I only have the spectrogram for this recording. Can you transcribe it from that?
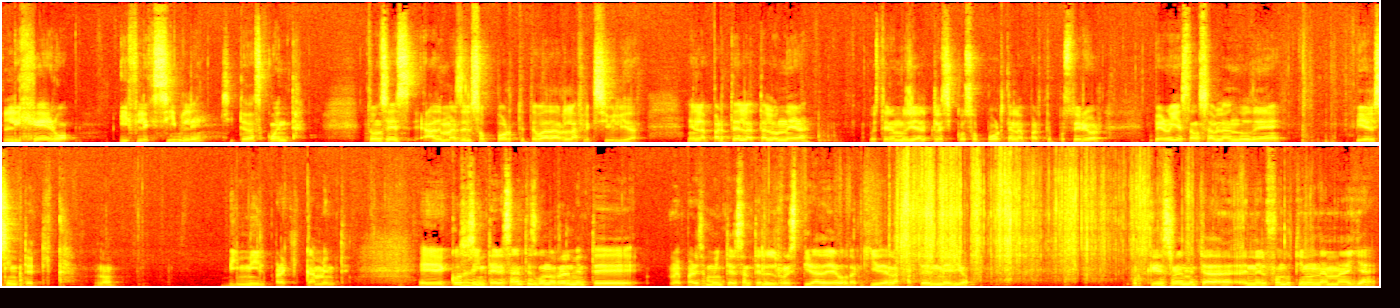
ligero y flexible, si te das cuenta. Entonces, además del soporte, te va a dar la flexibilidad. En la parte de la talonera, pues tenemos ya el clásico soporte en la parte posterior, pero ya estamos hablando de piel sintética, ¿no? Vinil prácticamente. Eh, cosas interesantes, bueno, realmente me parece muy interesante el respiradero de aquí de la parte del medio, porque es realmente, ah, en el fondo tiene una malla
